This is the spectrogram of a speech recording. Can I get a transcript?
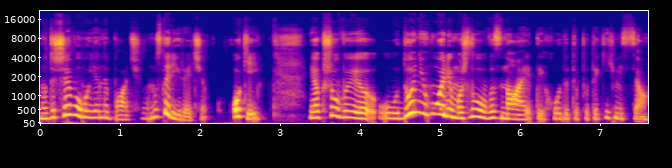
Ну, дешевого я не бачила. Ну, старі речі. Окей. Якщо ви у Доніголі, можливо, ви знаєте і ходите по таких місцях.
